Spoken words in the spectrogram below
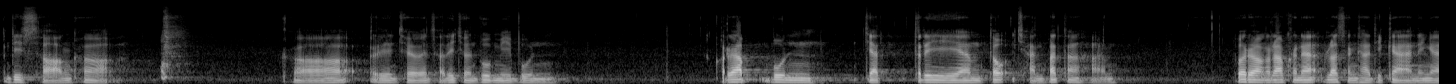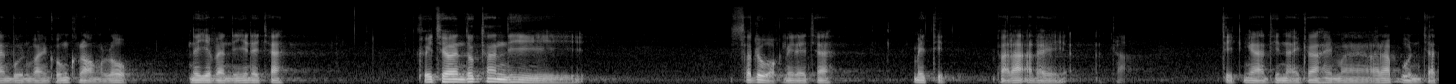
อันที่สองก็ ขอเรียนเชิญสาธุชนผู้มีบุญ รับบุญจัดเตรียมโต๊ะฉันพัตตาหาร เพื่อรองรับคณะพระสังฆาธิการในงานบุญวันคุ้มครองโลก ในเย็นวันนี้นะจ๊ะคือเชิญทุกท่านที่สะดวกเลยนะจ๊ะไม่ติดภาระอะไรครับติดงานที่ไหนก็ให้มารับบุญจัด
